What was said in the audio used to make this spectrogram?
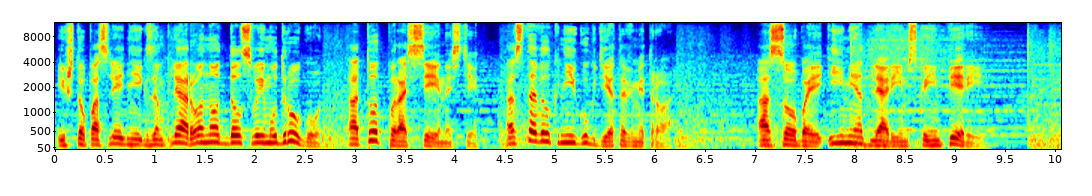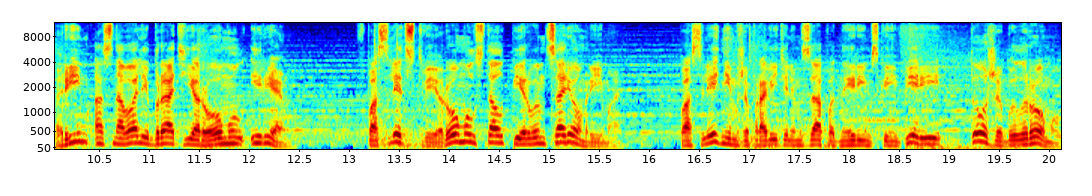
и что последний экземпляр он отдал своему другу, а тот по рассеянности оставил книгу где-то в метро. Особое имя для Римской империи. Рим основали братья Ромул и Рем. Впоследствии Ромул стал первым царем Рима – Последним же правителем Западной Римской империи тоже был Ромул.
